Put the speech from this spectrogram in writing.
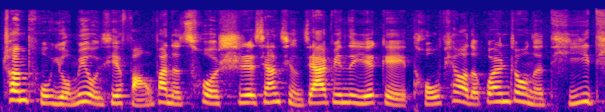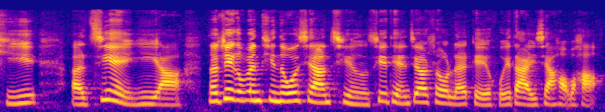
川普有没有一些防范的措施？想请嘉宾呢也给投票的观众呢提一提啊建议啊。那这个问题呢，我想请谢田教授来给回答一下，好不好？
